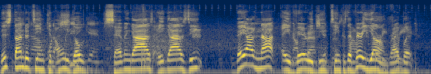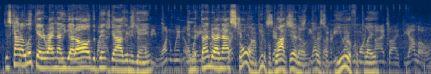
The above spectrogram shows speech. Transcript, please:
This Thunder in, uh, team can one of the only go games. seven guys, eight guys deep. They are not a Count very basket. deep team because they're very young, right? But 233. Just kind of look at it right now. You got all the bench guys in the game. be one win And the Thunder are not scoring. Beautiful block there, though. That was a beautiful play. denied by Diallo.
